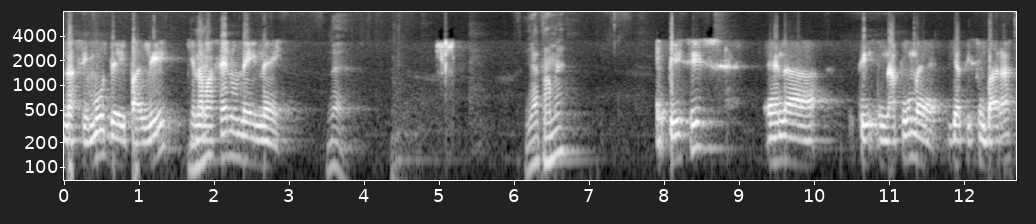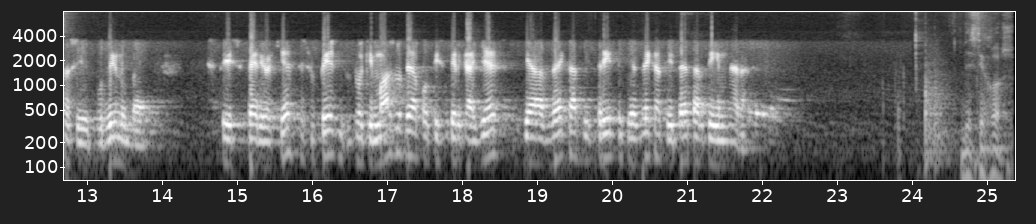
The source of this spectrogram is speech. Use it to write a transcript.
να θυμούνται οι παλιοί και να μαθαίνουν οι νέοι. Ναι. Για πάμε. Επίσης, ένα, τι- να πούμε για τη συμπαράσταση που δίνουμε στις περιοχές τις οποίες δοκιμάζονται από τις πυρκαγιές για 13η και 14η ημέρα. Δυστυχώς.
